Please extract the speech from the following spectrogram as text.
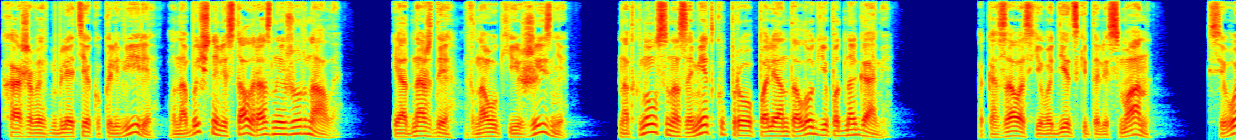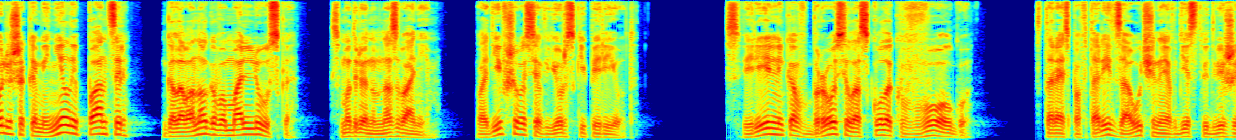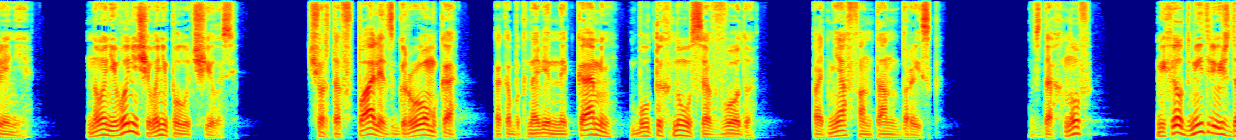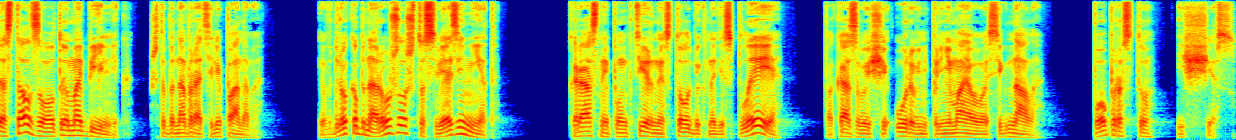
Хаживая в библиотеку к Эльвире, он обычно листал разные журналы и однажды в «Науке и жизни» наткнулся на заметку про палеонтологию под ногами. Оказалось, его детский талисман всего лишь окаменелый панцирь головоногого моллюска с мудреным названием, водившегося в юрский период. Сверельников бросил осколок в Волгу, стараясь повторить заученное в детстве движение. Но у него ничего не получилось. Чертов палец громко, как обыкновенный камень, бултыхнулся в воду, подняв фонтан брызг. Вздохнув, Михаил Дмитриевич достал золотой мобильник, чтобы набрать Липанова, и вдруг обнаружил, что связи нет. Красный пунктирный столбик на дисплее, показывающий уровень принимаемого сигнала, попросту исчез.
